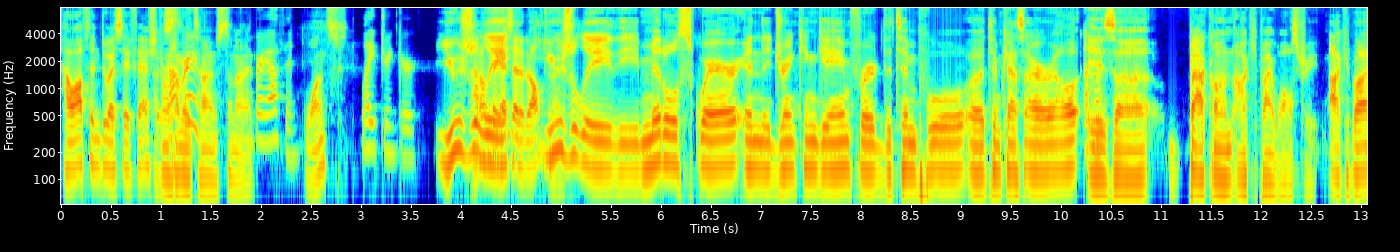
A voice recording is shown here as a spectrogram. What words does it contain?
How often do I say fascist? How many very- times tonight? Not very often. Once? Light drinker. Usually, I said it all tonight. usually the middle square in the drinking game for the Tim Pool, uh, Timcast IRL is uh, back on Occupy Wall Street. Occupy?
